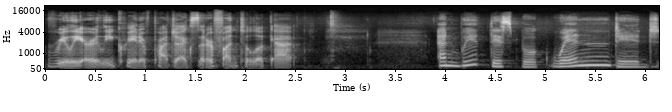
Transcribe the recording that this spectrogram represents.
really early creative projects that are fun to look at. And with this book, when did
